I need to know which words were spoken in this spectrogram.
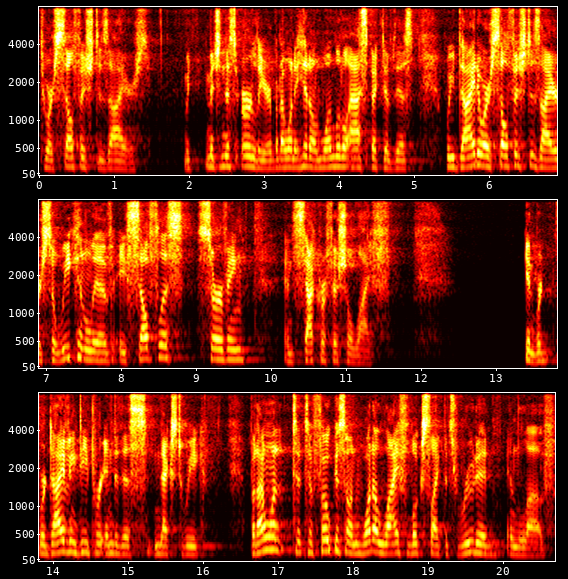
to our selfish desires. We mentioned this earlier, but I want to hit on one little aspect of this. We die to our selfish desires so we can live a selfless, serving, and sacrificial life. Again, we're, we're diving deeper into this next week, but I want to, to focus on what a life looks like that's rooted in love.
